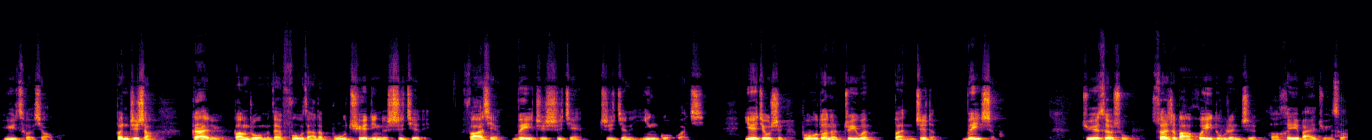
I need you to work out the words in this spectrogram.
预测效果。本质上，概率帮助我们在复杂的不确定的世界里，发现未知事件之间的因果关系，也就是不断的追问本质的为什么。决策树算是把灰度认知和黑白决策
